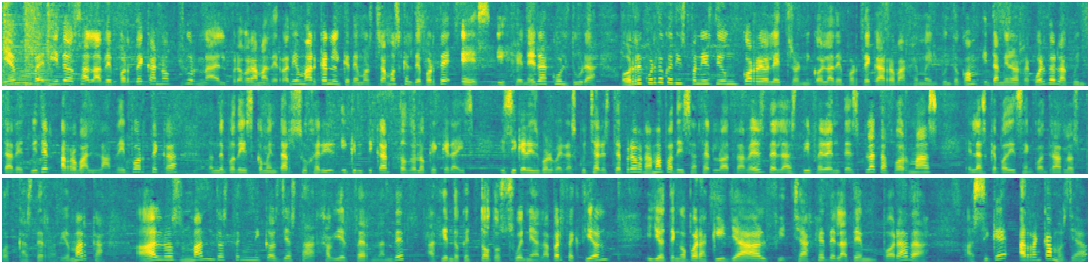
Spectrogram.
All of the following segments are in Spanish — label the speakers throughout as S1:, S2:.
S1: Bienvenidos a la Deporteca Nocturna, el programa de Radio Marca en el que demostramos que el deporte es y genera cultura. Os recuerdo que disponéis de un correo electrónico, ladeporteca.gmail.com y también os recuerdo la cuenta de Twitter, arroba ladeporteca, donde podéis comentar, sugerir y criticar todo lo que queráis. Y si queréis volver a escuchar este programa, podéis hacerlo a través de las diferentes plataformas en las que podéis encontrar los podcasts de Radio Marca. A los mandos técnicos ya está Javier Fernández, haciendo que todo suene a la perfección. Y yo tengo por aquí ya el fichaje de la temporada. Así que arrancamos ya.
